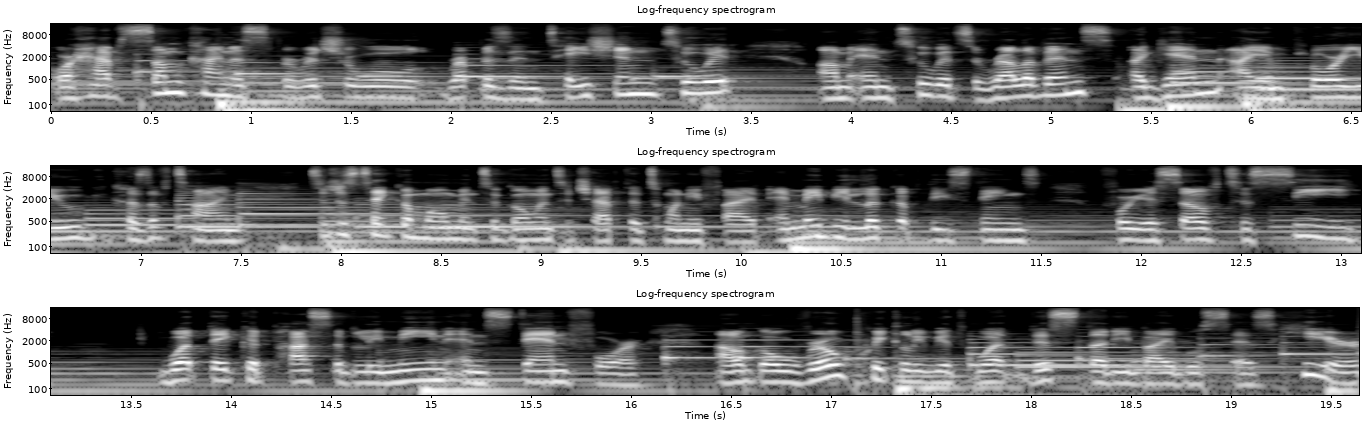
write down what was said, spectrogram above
or have some kind of spiritual representation to it um, and to its relevance. Again, I implore you, because of time, to just take a moment to go into chapter 25 and maybe look up these things for yourself to see what they could possibly mean and stand for. I'll go real quickly with what this study Bible says here.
